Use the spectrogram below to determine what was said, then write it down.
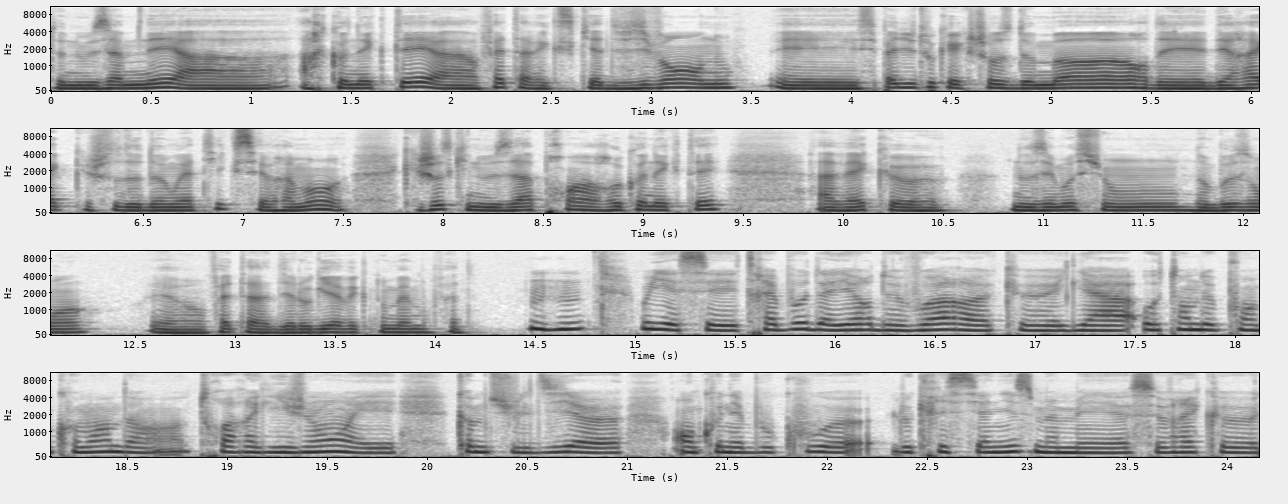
de nous amener à, reconnecter en fait, avec ce qu'il y a de vivant en nous. Et c'est pas du tout quelque chose de mort, des, des règles, quelque chose de dogmatique, c'est vraiment quelque chose qui nous apprend à reconnecter avec euh, nos émotions, nos besoins, et en fait à dialoguer avec nous-mêmes en fait. Mhm. Oui, et c'est très beau d'ailleurs de voir euh, qu'il y a autant de points communs dans trois religions. Et comme tu le dis, euh, on connaît beaucoup euh, le christianisme, mais c'est vrai que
